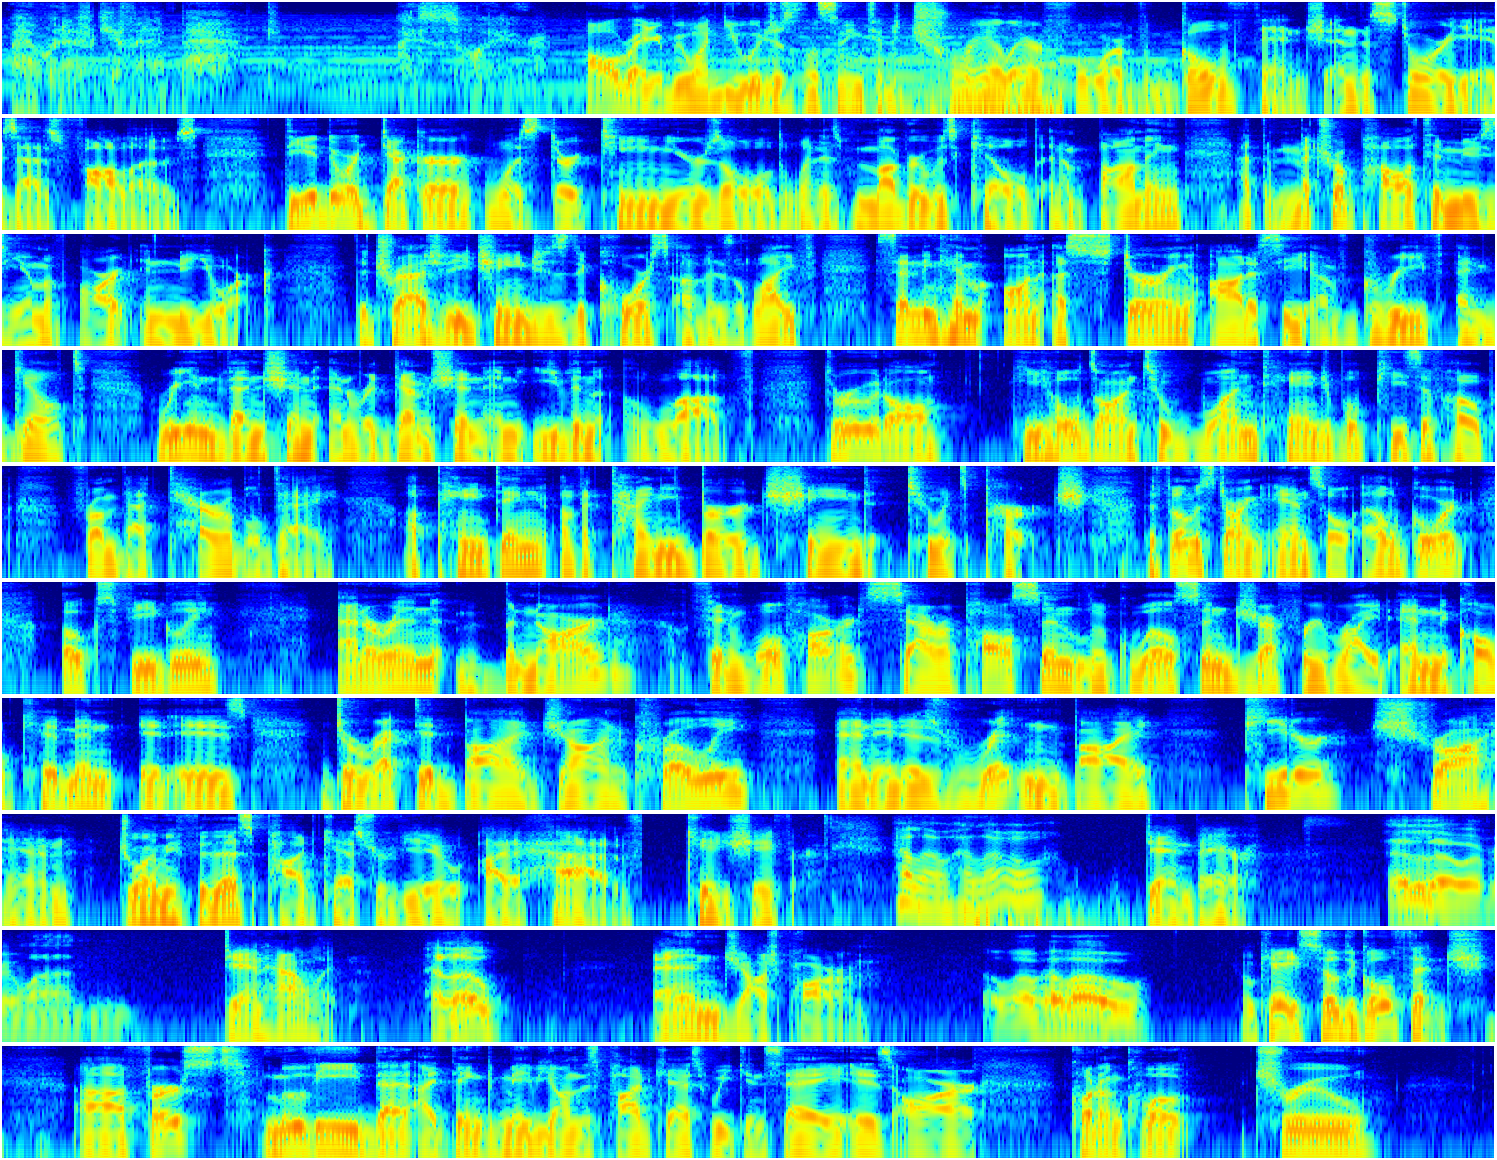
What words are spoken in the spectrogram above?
I would have given it back. All right, everyone, you were just listening to the trailer for The Goldfinch, and the story is as follows Theodore Decker was 13 years old when his mother was killed in a bombing at the Metropolitan Museum of Art in New York. The tragedy changes the course of his life, sending him on a stirring odyssey of grief and guilt, reinvention and redemption, and even love. Through it all, he holds on to one tangible piece of hope from that terrible day a painting of a tiny bird chained to its perch. The film is starring Ansel Elgort, Oaks Fegley, Aneurin Bernard, Finn Wolfhard, Sarah Paulson, Luke Wilson, Jeffrey Wright, and Nicole Kidman. It is directed by John Crowley and it is written by Peter Straughan. Join me for this podcast review. I have Katie Schaefer, Hello, hello. Dan Bayer, Hello, everyone. Dan Howat, Hello. and Josh Parham. Hello, hello. Okay, so The Goldfinch. Uh, first movie that I think maybe on this podcast we can say is our quote unquote true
